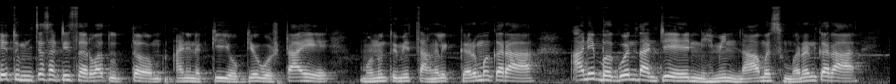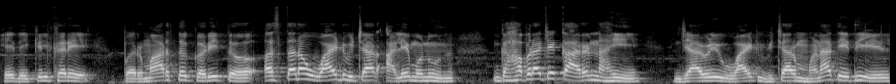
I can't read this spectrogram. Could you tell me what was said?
हे तुमच्यासाठी सर्वात उत्तम आणि नक्की योग्य गोष्ट आहे. म्हणून तुम्ही चांगले कर्म करा आणि भगवंतांचे नेहमी नामस्मरण करा. हे देखील खरे. परमार्थ करीत असताना वाईट विचार आले म्हणून घाबराचे कारण नाही. ज्यावेळी वाईट विचार मनात येतील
